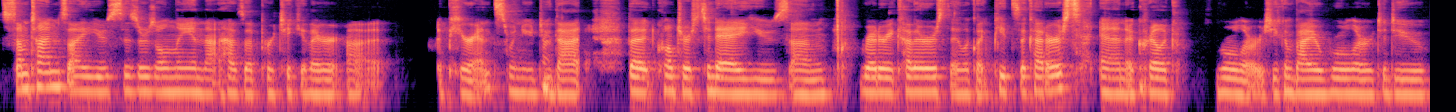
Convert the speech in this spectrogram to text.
sometimes I use scissors only, and that has a particular uh, appearance when you do hmm. that. But quilters today use um, rotary cutters, they look like pizza cutters, and acrylic rulers. You can buy a ruler to do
